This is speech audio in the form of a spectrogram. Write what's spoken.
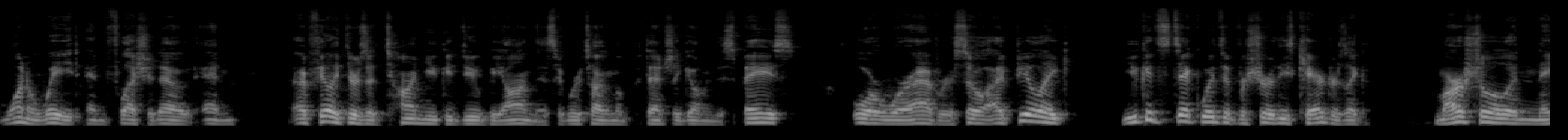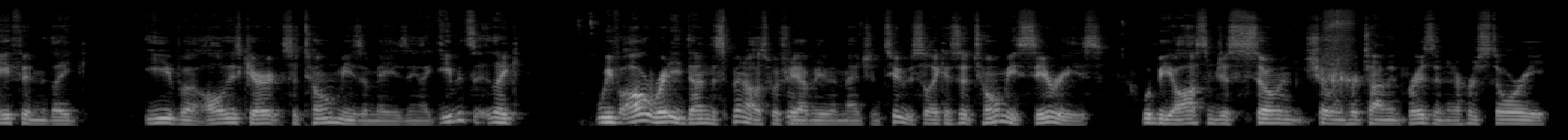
want to wait and flesh it out. And i feel like there's a ton you could do beyond this Like we're talking about potentially going to space or wherever. So i feel like you could stick with it for sure. These characters like marshall and nathan like eva all these characters satomi is amazing. Like even like we've already done the spin-offs which we haven't even mentioned too. So like a satomi series would be awesome just showing showing her time in prison and her story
